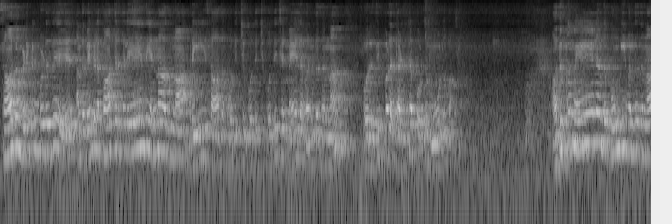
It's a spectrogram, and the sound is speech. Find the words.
சாதம் வெடிக்கும் பொழுது அந்த வெங்கல பாத்திரத்திலேருந்து என்ன ஆகும்னா அப்படியே சாதம் கொதிச்சு கொதிச்சு கொதிச்சு மேல வந்ததுன்னா ஒரு சிப்பலை தட்டை போட்டு மூடுவான் அதுக்கு மேல அந்த பொங்கி வந்ததுன்னா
